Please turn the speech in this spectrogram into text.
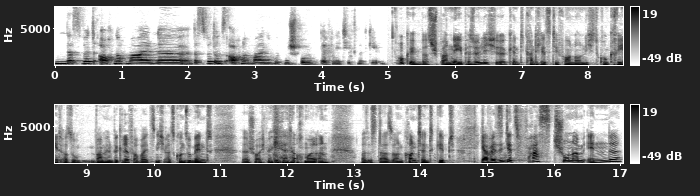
das wird auch noch mal eine, das wird uns auch noch mal einen guten Schwung definitiv mitgeben. Okay, das ist spannend. Nee, persönlich äh, kennt, kannte ich jetzt TV noch nicht konkret, also war mir ein Begriff, aber jetzt nicht als Konsument äh, schaue ich mir gerne auch mal an, was es da so an Content gibt. Ja, wir sind jetzt fast schon am Ende,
